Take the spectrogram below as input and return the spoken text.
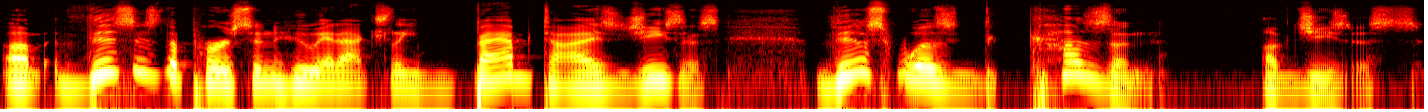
Um, this is the person who had actually baptized Jesus. This was the cousin of Jesus.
